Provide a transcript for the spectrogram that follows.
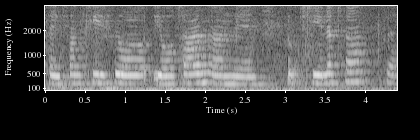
Okay, thank you for your time and um, hope to see you next time. Yeah.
